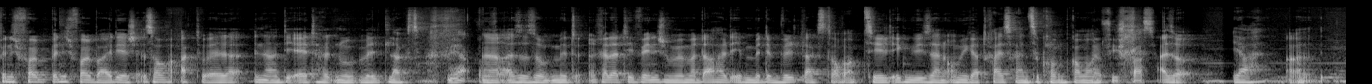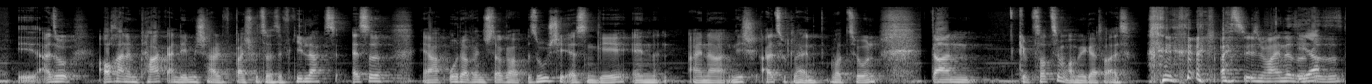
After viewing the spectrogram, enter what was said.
Bin ich voll, bin ich voll bei dir. Ich esse auch aktuell in der Diät halt nur Wildlachs. Ja. ja also so mit relativ wenig und wenn man da halt eben mit dem Wildlachs drauf abzielt, irgendwie seine Omega-3s reinzukommen, kann man. Ja, viel Spaß. Also, ja, äh, also auch an einem Tag, an dem ich halt beispielsweise viel Lachs esse, ja, oder wenn ich sogar Sushi essen gehe in einer nicht allzu kleinen Portion, dann gibt es trotzdem Omega-3s. weißt du, wie ich meine? So, ja, das ist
